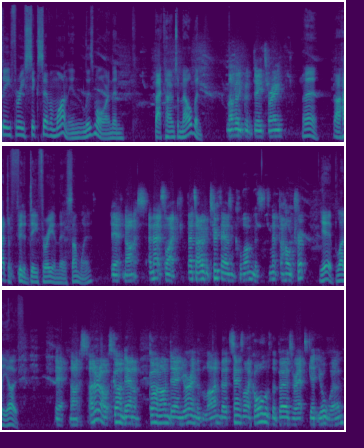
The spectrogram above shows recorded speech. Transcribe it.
D3671 in Lismore, and then back home to Melbourne. Love it, good D3. Yeah, I had to fit a D3 in there somewhere. Yeah, nice. And that's like, that's over 2,000 kilometres, isn't it, the whole trip? Yeah, bloody oath. Yeah, nice. I don't know what's going down going on down your end of the line, but it sounds like all of the birds are out to get your worm.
